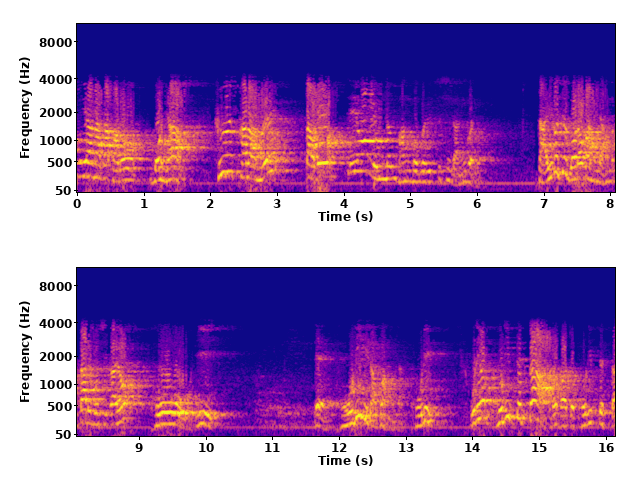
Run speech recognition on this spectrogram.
중에 하나가 바로 뭐냐? 그 사람을 따로 떼어놓는 방법을 쓰신다는 거예요. 자, 이것을 뭐라고 하느냐? 한번 따라 보실까요? 고립. 네, 고립이라고 합니다. 고립. 우리가 고립됐다. 라고 하죠. 고립됐다.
